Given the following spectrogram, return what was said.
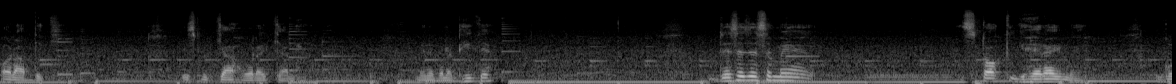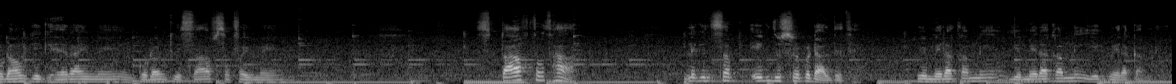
और आप देखिए, इसमें क्या हो रहा है, क्या नहीं हो रहा है। मैंने बोला, ठीक है। जैसे जैसे मैं स्टॉक की गहराई में, गोडाउन की गहराई में, गोडाउन की साफ़ सफ़ाई में, स्टाफ तो था, लेकिन सब एक दूसरे पर डालते थे। ये मेरा काम नहीं है, ये मेरा काम नहीं, ये मेरा काम नहीं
